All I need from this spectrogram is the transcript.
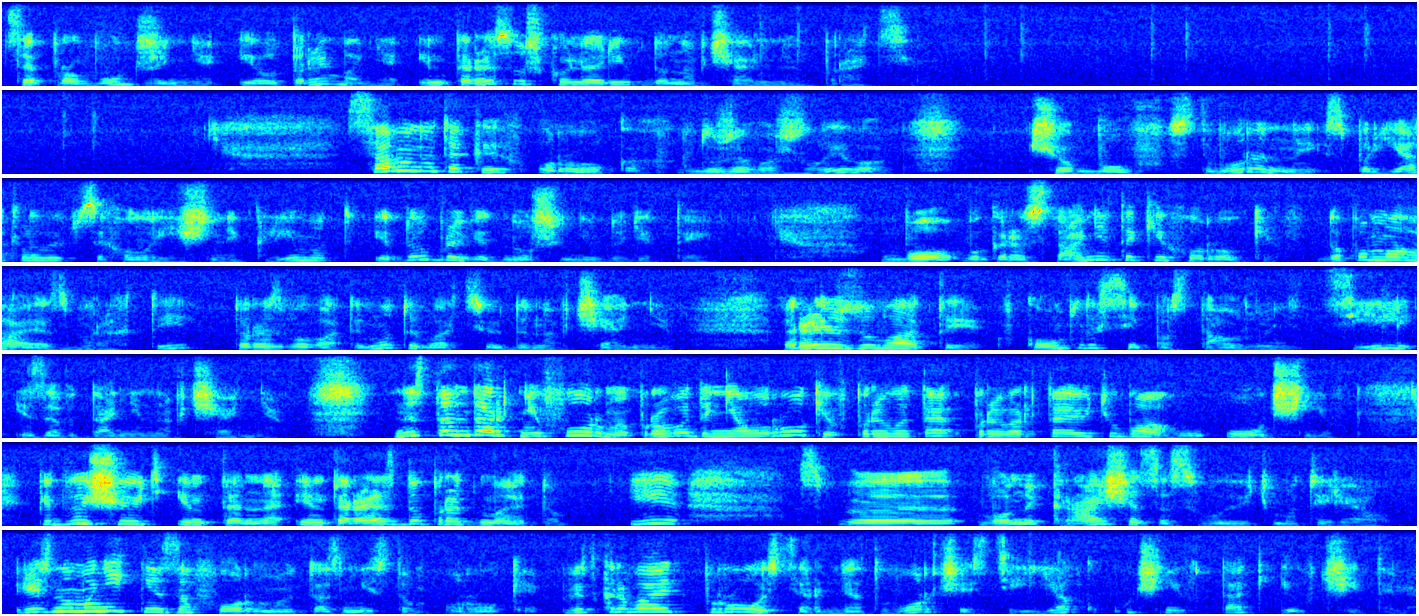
це пробудження і отримання інтересу школярів до навчальної праці. Саме на таких уроках дуже важливо, щоб був створений сприятливий психологічний клімат і добре відношення до дітей. Бо використання таких уроків допомагає зберегти та розвивати мотивацію до навчання, реалізувати в комплексі поставлені цілі і завдання навчання. Нестандартні форми проведення уроків привертають увагу учнів, підвищують інтерес до предмету і е, вони краще засвоюють матеріал. Різноманітні за формою та змістом уроки відкривають простір для творчості як учнів, так і вчителя.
